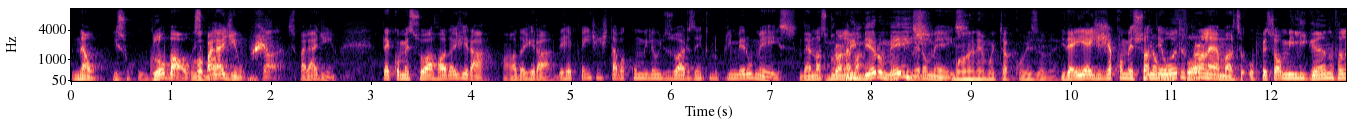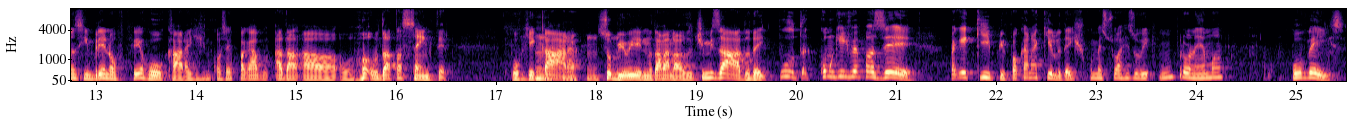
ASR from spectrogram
Não, isso global, Global. espalhadinho. Tá. Espalhadinho. Daí começou a roda a girar, a roda a girar. De repente a gente tava com um milhão de usuários dentro do primeiro mês. Daí nosso No problema. primeiro no mês? primeiro mês. Mano, é muita coisa, velho. E daí a gente já começou Tinha a ter outros foco? problemas. O pessoal me ligando, falando assim, Breno, ferrou, cara. A gente não consegue pagar a a- o o data center. Porque, cara, subiu e não tava nada otimizado. Daí, puta, como que a gente vai fazer? Pega a equipe, foca naquilo. Daí a gente começou a resolver um problema por vez.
